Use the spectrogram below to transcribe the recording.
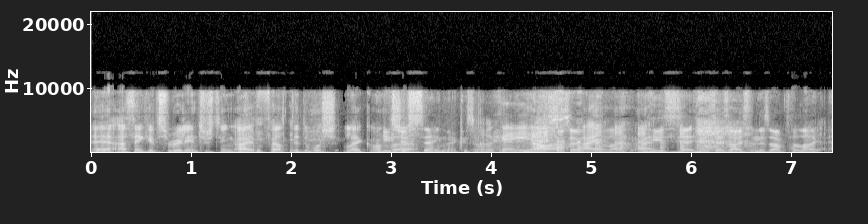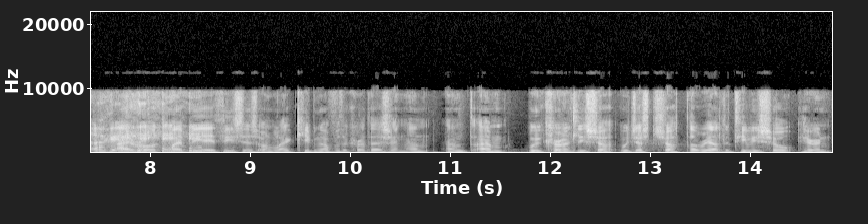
Uh, I think it's really interesting. I felt it was like on He's the. just saying that because I'm Okay, here. No, yeah. so I- polite. And he, sa- he says Icelanders aren't polite. Okay. I wrote my BA thesis on like keeping up with the Kardashian, and and I'm we currently shot we just shot a reality TV show here in,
